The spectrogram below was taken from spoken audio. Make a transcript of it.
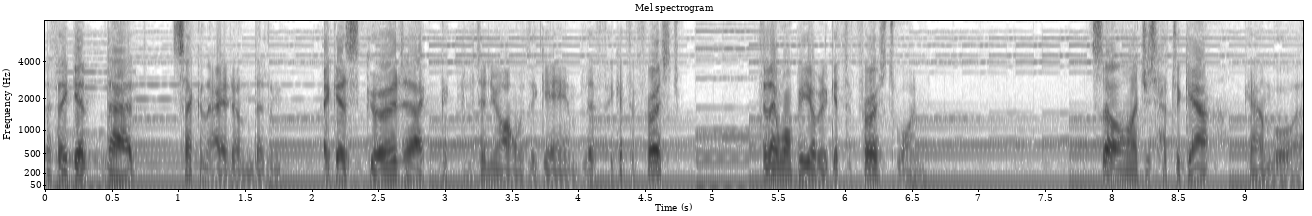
If I get that second item, then I guess good, I can continue on with the game, but if I get the first, then I won't be able to get the first one. So I just have to ga gamble.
